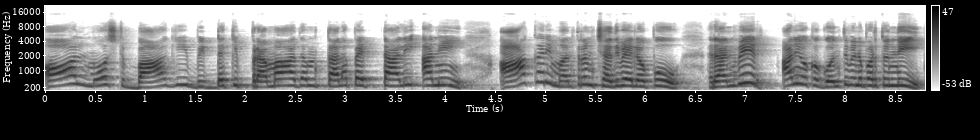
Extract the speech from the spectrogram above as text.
ఆల్మోస్ట్ బాగి బిడ్డకి ప్రమాదం తలపెట్టాలి అని ఆఖరి మంత్రం చదివేలోపు రణ్వీర్ అని ఒక గొంతు వినపడుతుంది.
